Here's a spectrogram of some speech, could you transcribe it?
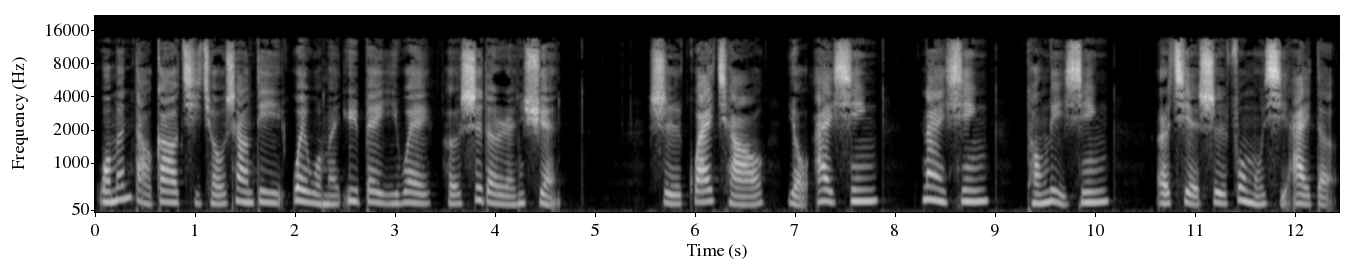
我们祷告祈求上帝为我们预备一位合适的人选，是乖巧。有爱心、耐心、同理心，而且是父母喜爱的。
